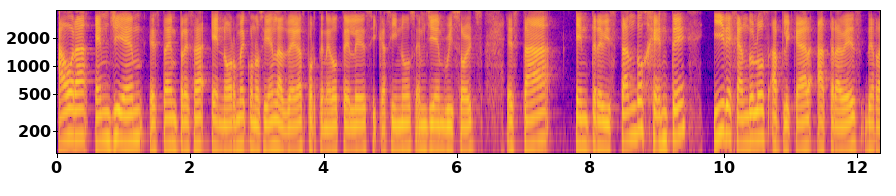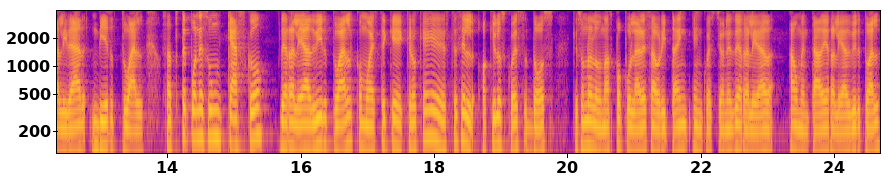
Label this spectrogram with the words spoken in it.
Ahora MGM, esta empresa enorme conocida en Las Vegas por tener hoteles y casinos, MGM Resorts, está entrevistando gente y dejándolos aplicar a través de realidad virtual. O sea, tú te pones un casco de realidad virtual como este que creo que este es el Oculus Quest 2 que es uno de los más populares ahorita en, cuestiones de realidad aumentada y realidad virtual,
